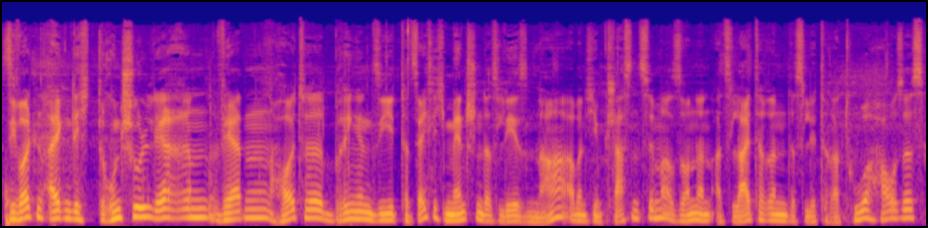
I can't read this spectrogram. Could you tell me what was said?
Sie wollten eigentlich Grundschullehrerin werden. Heute bringen Sie tatsächlich Menschen das Lesen nahe, aber nicht im Klassenzimmer, sondern als Leiterin des Literaturhauses.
